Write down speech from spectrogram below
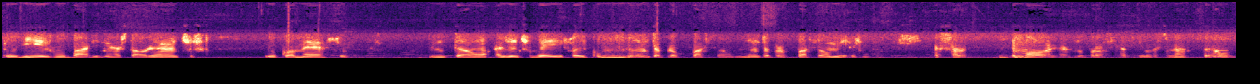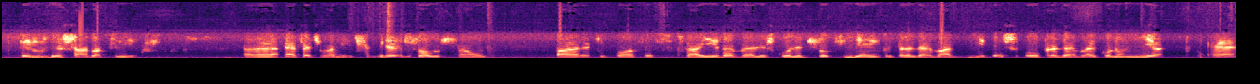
turismo, bares e restaurantes e o comércio. Então, a gente vê isso aí com muita preocupação, muita preocupação mesmo. Essa demora no processo de vacinação tem nos deixado aflitos. Uh, efetivamente, a grande solução para que possa sair da velha escolha de Sofia entre preservar vidas ou preservar a economia é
